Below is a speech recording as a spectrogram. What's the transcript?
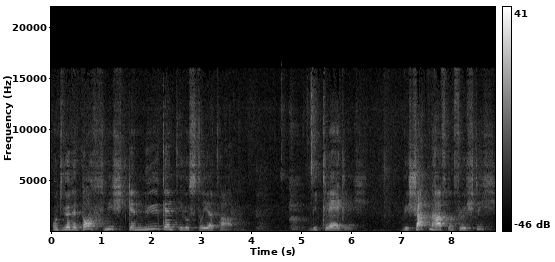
und würde doch nicht genügend illustriert haben. Wie kläglich, wie schattenhaft und flüchtig,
